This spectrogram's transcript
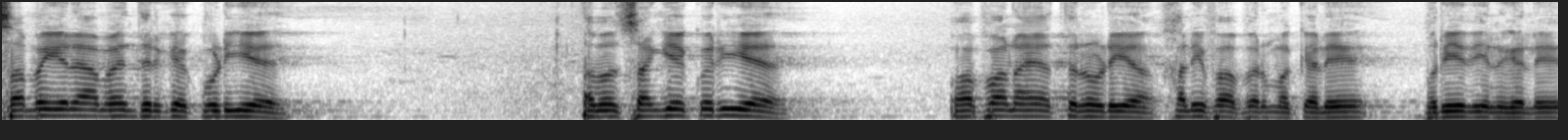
சபையில் அமைந்திருக்கக்கூடிய நம்ம சங்கைக்குரிய வாப்பாநாயகத்தினுடைய ஹலீஃபா பெருமக்களே புரியதீன்களே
